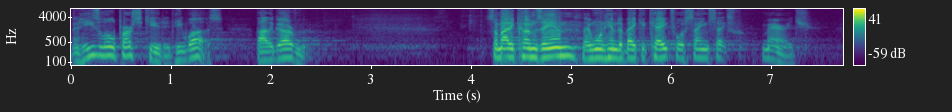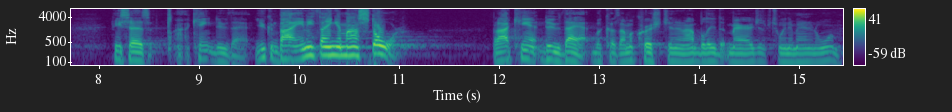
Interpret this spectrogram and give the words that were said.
And he's a little persecuted. He was by the government. Somebody comes in, they want him to bake a cake for same sex marriage. He says, I can't do that. You can buy anything in my store, but I can't do that because I'm a Christian and I believe that marriage is between a man and a woman.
